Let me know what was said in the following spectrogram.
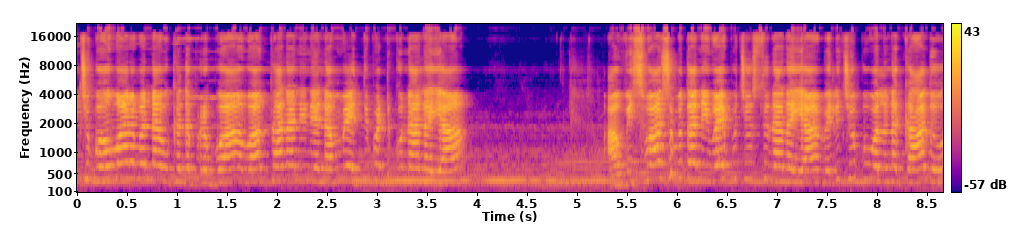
గర్భఫలం బహుమానం అన్నావు కదా ప్రభా. వాగ్దానాన్ని నేను నమ్మి ఎత్తి పట్టుకున్నానయ్యా. ఆ విశ్వాసముతో నీ వైపు చూస్తున్నానయ్యా. వెలిచూపు వలన కాదు.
